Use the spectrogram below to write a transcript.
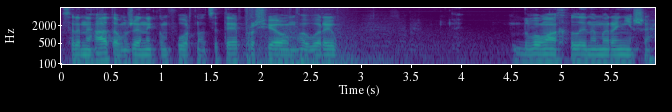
з ренегатом вже некомфортно. Це те, про що я вам говорив двома хвилинами раніше.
